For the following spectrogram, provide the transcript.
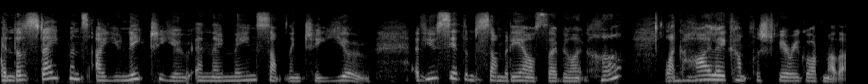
And the statements are unique to you and they mean something to you. If you said them to somebody else, they'd be like, huh? Like mm-hmm. highly accomplished fairy godmother,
